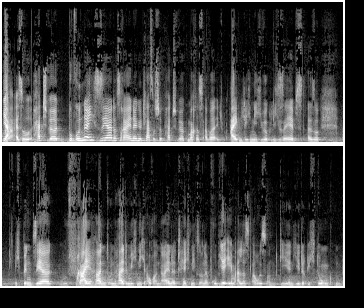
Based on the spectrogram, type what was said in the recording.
Ja, also Patchwork bewundere ich sehr, das reine klassische Patchwork, mache es aber eigentlich nicht wirklich selbst. Also ich bin sehr freihand und halte mich nicht auch an eine Technik, sondern probiere eben alles aus und gehe in jede Richtung. Und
